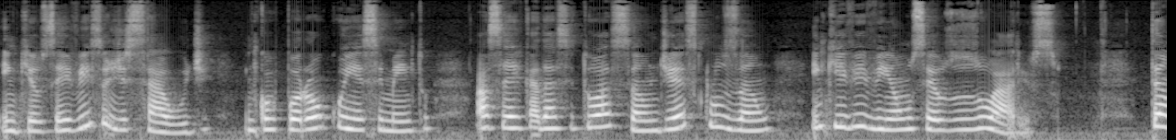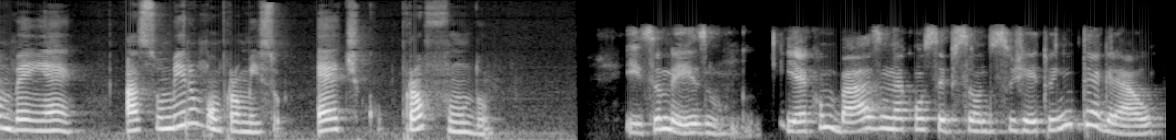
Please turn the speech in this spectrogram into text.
em que o serviço de saúde incorporou conhecimento acerca da situação de exclusão em que viviam os seus usuários. Também é assumir um compromisso ético profundo. Isso mesmo. E é com base na concepção do sujeito integral,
